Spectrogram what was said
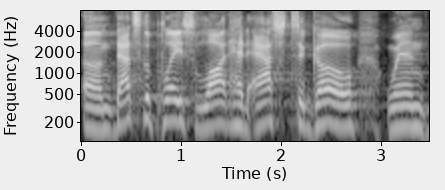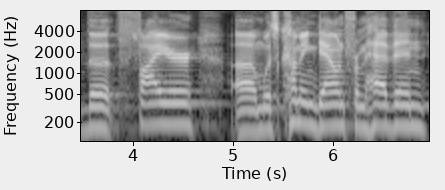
Um, that's the place Lot had asked to go when the fire um, was coming down from heaven.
